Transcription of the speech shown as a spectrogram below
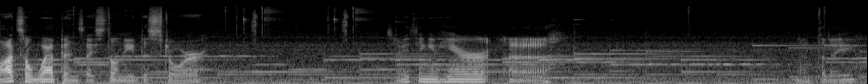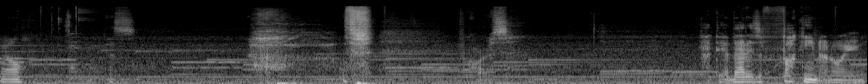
Lots of weapons I still need to store. Is there anything in here? Uh, not that I, well, I guess. of course. God damn, that is fucking annoying.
